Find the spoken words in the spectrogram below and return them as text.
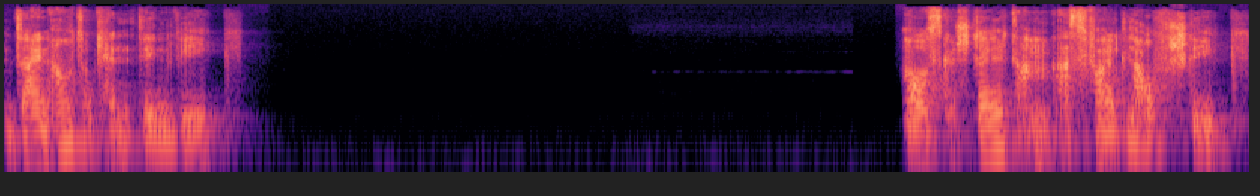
Dein Auto kennt den Weg. Ausgestellt am Asphaltlaufsteg.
